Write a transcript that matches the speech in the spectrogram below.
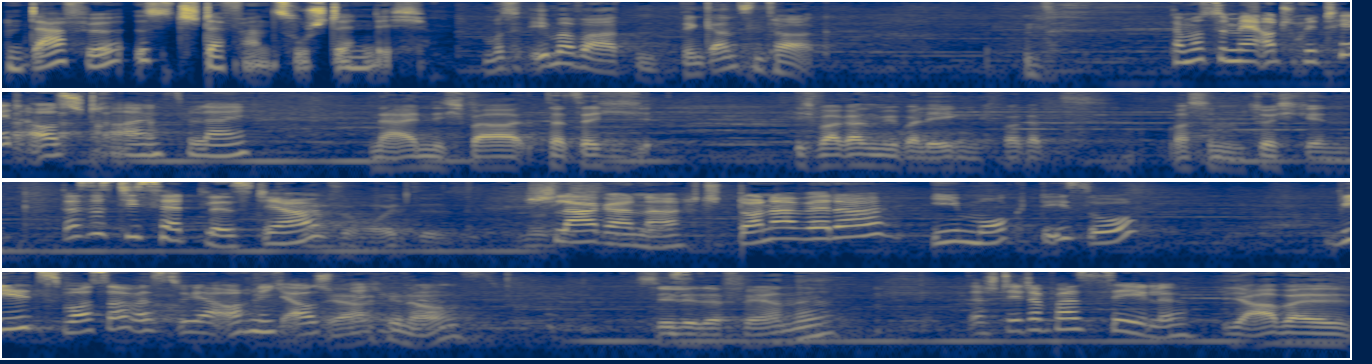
Und dafür ist Stefan zuständig. Man muss immer warten, den ganzen Tag. Da musst du mehr Autorität ausstrahlen, vielleicht. Nein, ich war tatsächlich, ich war gerade im Überlegen, ich war gerade was im Durchgehen. Das ist die Setlist, ja? Für heute. Schlagernacht. Donnerwetter, I mag die so. Wilswasser, was du ja auch nicht aussprechen Ja, genau. kannst. Seele der Ferne. Da steht aber Seele. Ja, weil.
